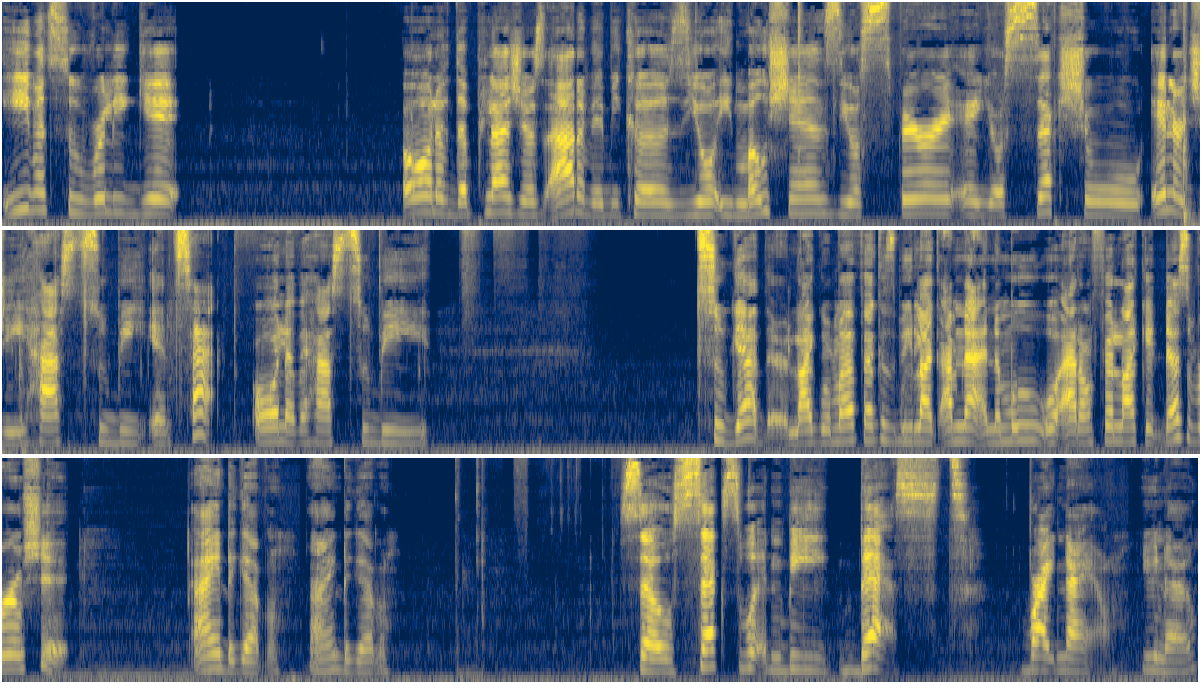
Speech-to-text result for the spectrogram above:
even to really get all of the pleasures out of it because your emotions, your spirit, and your sexual energy has to be intact. All of it has to be together. Like when motherfuckers be like, I'm not in the mood or I don't feel like it, that's real shit. I ain't together. I ain't together. So sex wouldn't be best right now, you know,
